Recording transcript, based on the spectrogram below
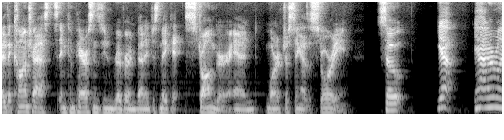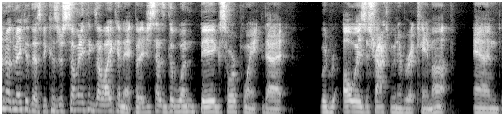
like the contrasts and comparisons between River and Benny just make it stronger and more interesting as a story. So yeah, yeah, I don't really know what to make of this because there's so many things I like in it, but it just has the one big sore point that would always distract me whenever it came up. And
